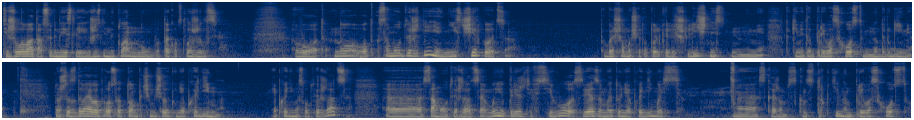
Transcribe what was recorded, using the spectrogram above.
тяжеловато, особенно если их жизненный план, ну, вот так вот сложился. Вот. Но вот самоутверждение не исчерпывается, по большому счету, только лишь личностными какими-то превосходствами над другими. Потому что задавая вопрос о том, почему человеку необходимо, необходимо самоутверждаться, э, самоутверждаться, мы прежде всего связываем эту необходимость, э, скажем, с конструктивным превосходством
